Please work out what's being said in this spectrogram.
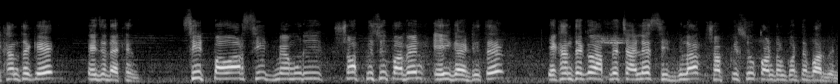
এখান থেকে এই যে দেখেন সিট পাওয়ার সিট মেমোরি সব কিছু পাবেন এই গাড়িটিতে। এখান থেকেও আপনি চাইলে সিটগুলা সব কিছু কন্ট্রোল করতে পারবেন।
